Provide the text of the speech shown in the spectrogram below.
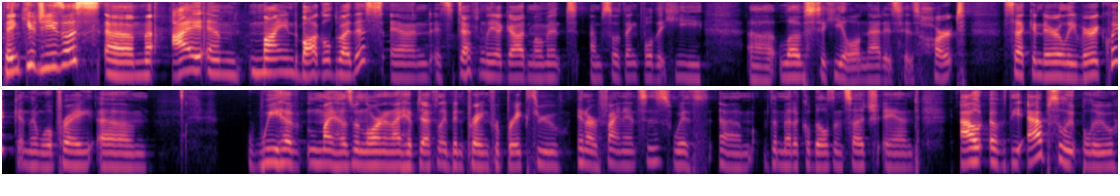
thank you, Jesus. Um, I am mind boggled by this, and it's definitely a God moment. I'm so thankful that He uh, loves to heal, and that is His heart. Secondarily, very quick, and then we'll pray. Um, we have my husband lauren and i have definitely been praying for breakthrough in our finances with um, the medical bills and such and out of the absolute blue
